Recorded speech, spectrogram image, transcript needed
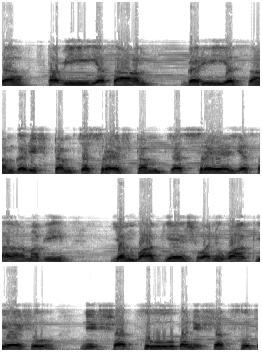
च स्तवीयसां गरीयसां गरिष्ठं च श्रेष्ठं च श्रेयसामपि। यं वाक्येष्वनुवाक्येषु निषत्सूपनिषत्सु च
